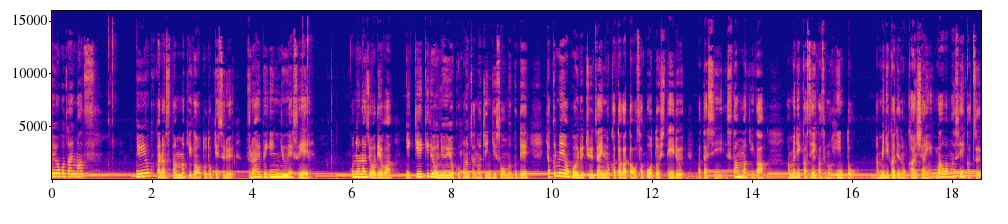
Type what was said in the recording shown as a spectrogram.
ようございます。ニューヨークからスタンマキがお届けする Drive in USA このラジオでは日系企業ニューヨーク本社の人事総務部で100名を超える駐在員の方々をサポートしている私スタンマキがアメリカ生活のヒントアメリカでの会社員ワーワマ生活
